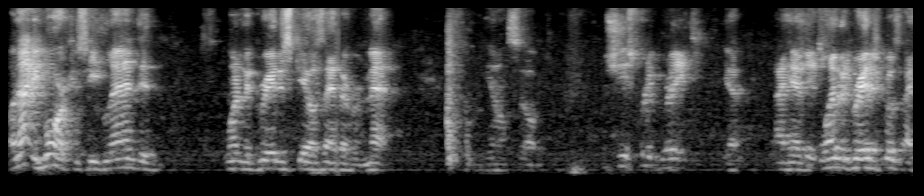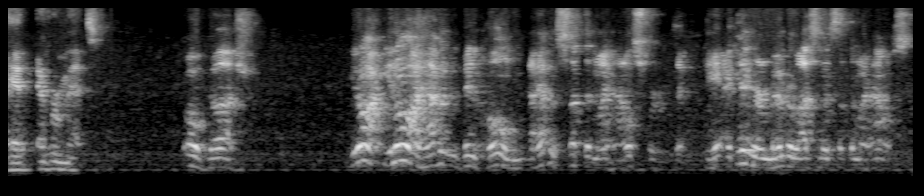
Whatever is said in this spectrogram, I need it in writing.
Well, not anymore because he landed one of the greatest gals I've ever met. You know, so She's pretty great. Yeah, I had one of the greatest girls I had ever met. Oh gosh. You know, you know, I haven't been home. I haven't slept at my house for the day. I can't even remember last time I slept at my house.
